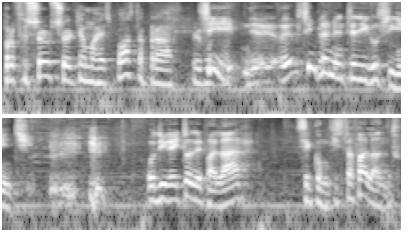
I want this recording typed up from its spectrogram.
Professor, o senhor tem uma resposta para? Sim, eu simplesmente digo o seguinte: o direito de falar se conquista falando.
